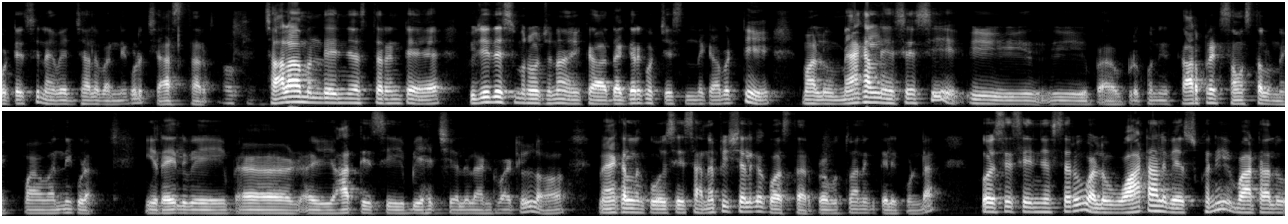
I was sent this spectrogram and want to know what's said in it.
కొట్టేసి నైవేద్యాలు అవన్నీ కూడా చేస్తారు. చాలామంది ఏం చేస్తారంటే విజయదశమి రోజున ఇక దగ్గరకు వచ్చేసింది కాబట్టి వాళ్ళు మేకలను వేసేసి ఈ ఇప్పుడు కొన్ని కార్పొరేట్ సంస్థలు ఉన్నాయి. అవన్నీ కూడా. ఈ రైల్వే ఆర్టీసీ బిహెచ్ఎల్ ఇలాంటి వాటిల్లో మేకలను కోసేసి అనఫిషియల్గా కోస్తారు. ప్రభుత్వానికి తెలియకుండా కోసేసి ఏం చేస్తారు? వాళ్ళు వాటాలు వేసుకొని వాటాలు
